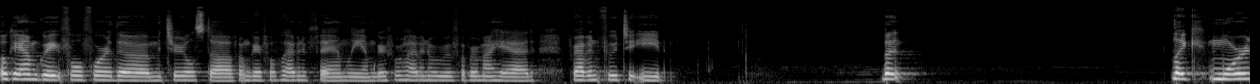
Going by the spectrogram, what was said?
Okay, I'm grateful for the material stuff. I'm grateful for having a family. I'm grateful for having a roof over my head, for having food to eat. But like more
